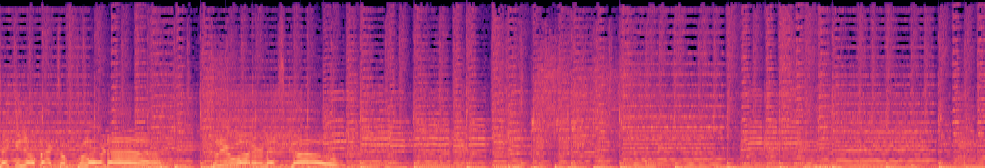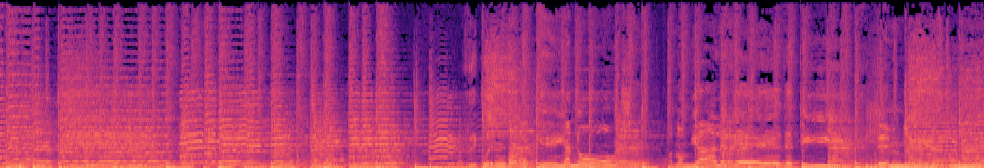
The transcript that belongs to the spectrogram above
Taking you back to Florida. Clearwater, let's go. Recuerdo aquella noche cuando me alejé de ti. Te miras tú muy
